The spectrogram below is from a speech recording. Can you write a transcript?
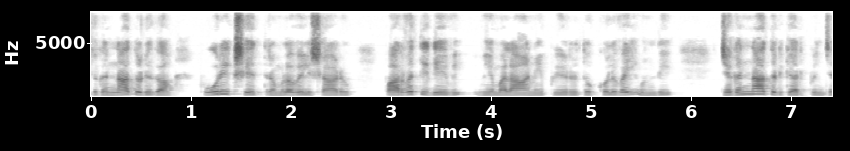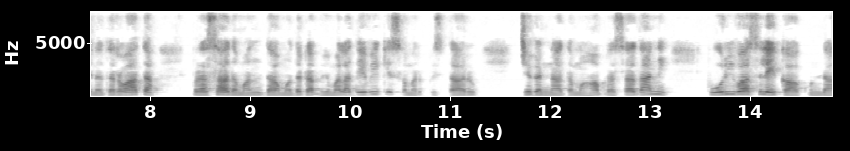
జగన్నాథుడిగా పూరి క్షేత్రంలో వెలిశాడు. పార్వతీదేవి విమల అనే పేరుతో కొలువై ఉంది. జగన్నాథుడికి అర్పించిన తర్వాత ప్రసాదం అంతా మొదట విమలాదేవికి సమర్పిస్తారు. జగన్నాథ మహాప్రసాదాన్ని పూరివాసులే కాకుండా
